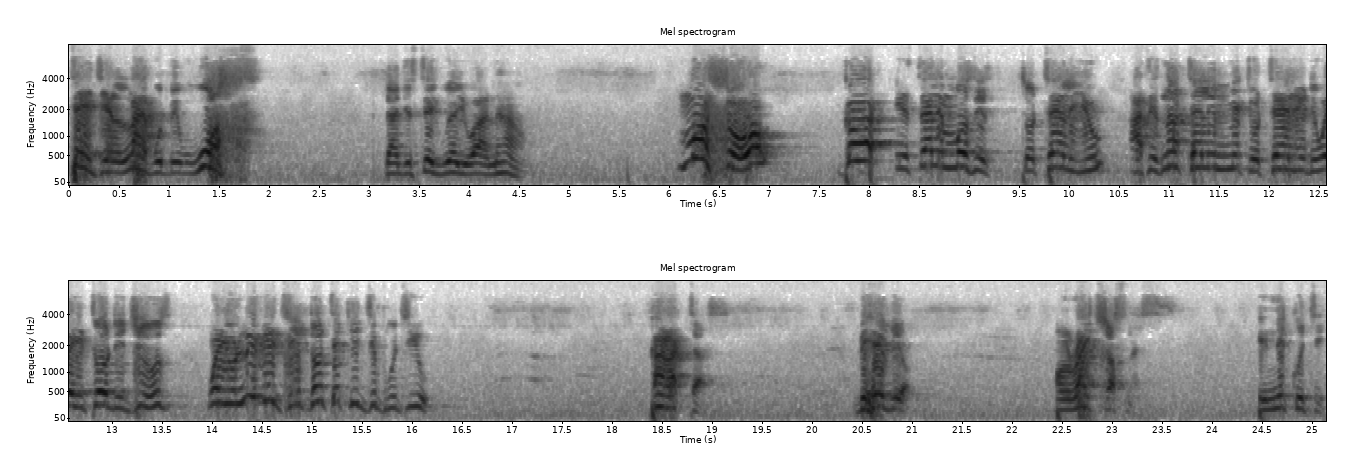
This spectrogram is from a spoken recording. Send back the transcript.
stage in life would be worse than the stage where you are now. More so, God is telling Moses to tell you, as he's not telling me to tell you the way he told the Jews, when you leave Egypt, don't take Egypt with you. Characters, behavior, unrighteousness, iniquity.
